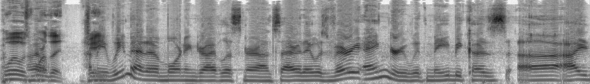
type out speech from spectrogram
well. It was more Well, that I mean, we met a morning drive listener on Saturday. Was very angry with me because uh, I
